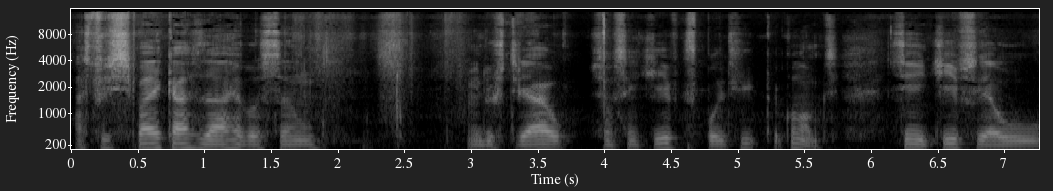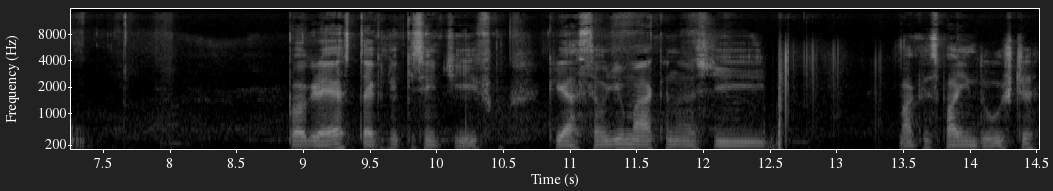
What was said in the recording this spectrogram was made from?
As principais causas da Revolução Industrial são científicos, políticos e econômicos. Científicos é o progresso técnico e científico, criação de máquinas de máquinas para a indústria,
